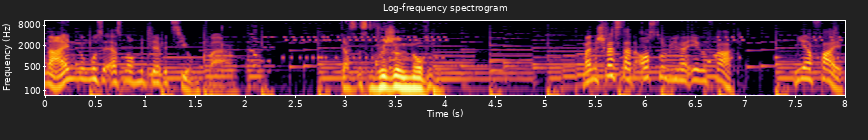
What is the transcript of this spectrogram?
Nein, du musst erst noch mit der Beziehung klären. Das ist Visual Novel. Meine Schwester hat ausdrücklich nach ihr gefragt. Mia Fei.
